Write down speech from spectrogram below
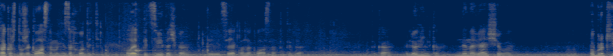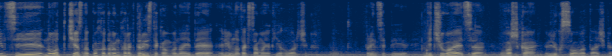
Також дуже класно мені заходить led підсвіточка. Дивіться, як вона класно тут іде. Така легенька, ненавязчива. По бруківці, ну от чесно, по ходовим характеристикам вона йде рівно так само, як Ягуарчик. От, в принципі, відчувається важка люксова тачка.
